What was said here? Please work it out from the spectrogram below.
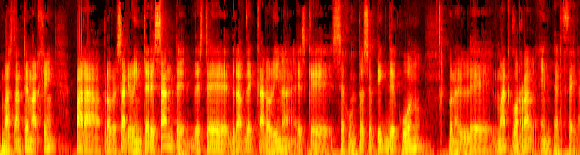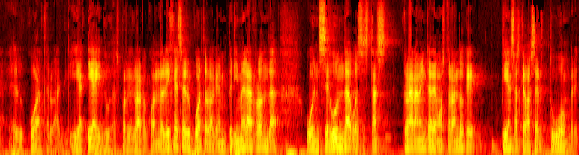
bastante margen para progresar. Y lo interesante de este draft de Carolina es que se juntó ese pick de Cuono con el de Matt Corral en tercera, el quarterback. Y aquí hay dudas, porque claro, cuando eliges el quarterback en primera ronda o en segunda, pues estás claramente demostrando que piensas que va a ser tu hombre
